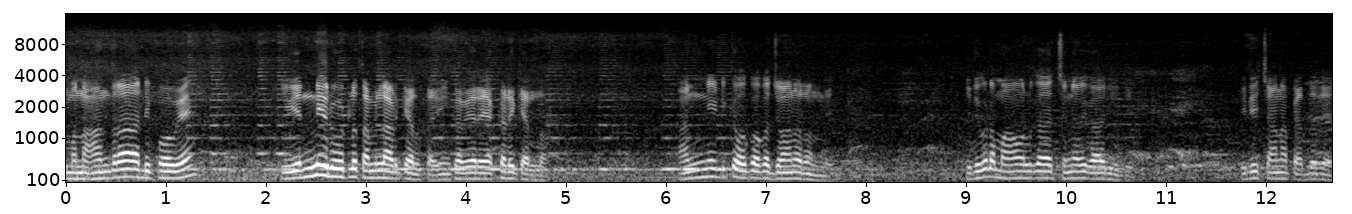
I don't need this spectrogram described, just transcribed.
మన ఆంధ్ర డిపోవే ఇవన్నీ రూట్లు తమిళనాడుకి వెళ్తాయి ఇంకా వేరే ఎక్కడికి వెళ్ళాం అన్నిటికీ ఒక్కొక్క జోనర్ ఉంది ఇది కూడా మామూలుగా చిన్నది కాదు ఇది ఇది చాలా పెద్దదే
